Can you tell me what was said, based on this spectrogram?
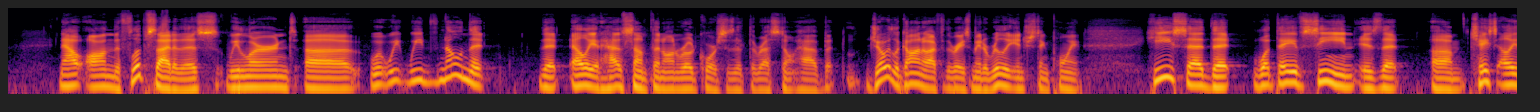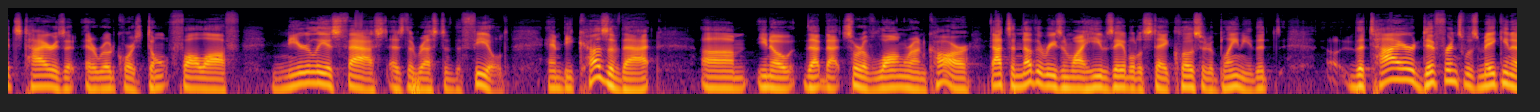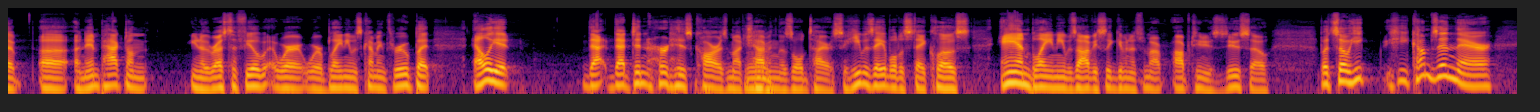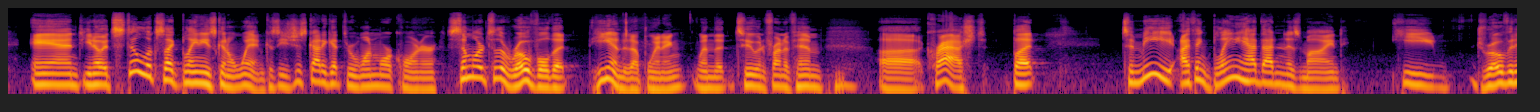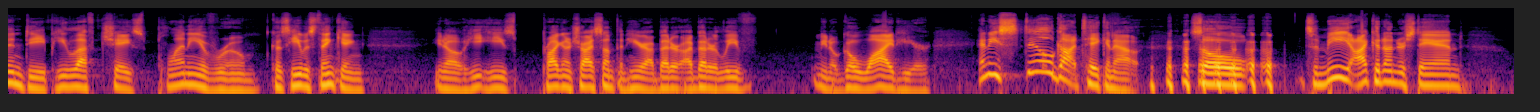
Now, on the flip side of this, we learned uh, we we've known that that Elliott has something on road courses that the rest don't have. But Joey Logano after the race made a really interesting point. He said that what they've seen is that um, Chase Elliott's tires at, at a road course don't fall off nearly as fast as the rest of the field, and because of that. Um, you know that that sort of long run car. That's another reason why he was able to stay closer to Blaney. That the tire difference was making a uh, an impact on you know the rest of the field where where Blaney was coming through, but Elliott that that didn't hurt his car as much mm. having those old tires, so he was able to stay close. And Blaney was obviously giving him some opportunities to do so. But so he he comes in there. And, you know, it still looks like Blaney's going to win because he's just got to get through one more corner, similar to the Roval that he ended up winning when the two in front of him uh, crashed. But to me, I think Blaney had that in his mind. He drove it in deep. He left Chase plenty of room because he was thinking, you know, he, he's probably going to try something here. I better I better leave, you know, go wide here. And he still got taken out. So to me, I could understand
